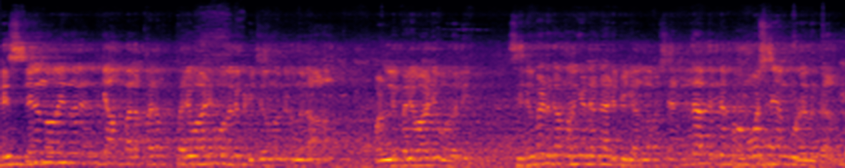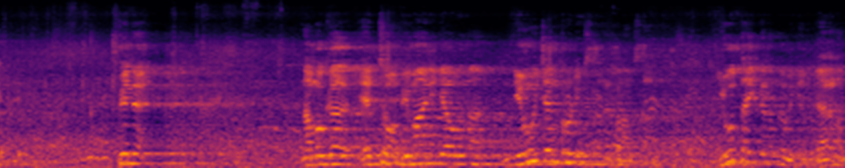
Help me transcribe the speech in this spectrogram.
ലിസ്റ്റിൻ എന്ന് പറയുന്നത് എനിക്ക് അമ്പലപ്പര പരിപാടി മുതൽ പിടിച്ചു തന്നിരുന്ന ഒരാളാണ്. പള്ളി പരിപാടി മുതൽ സിനിമ എടുക്കാൻ തുടങ്ങിയിട്ട് എന്നെ അടുപ്പിക്കാറില്ല. പക്ഷെ എല്ലാത്തിന്റെ പ്രൊമോഷൻ ഞാൻ കൂടെ നിൽക്കാറുണ്ട് പിന്നെ നമുക്ക് ഏറ്റവും അഭിമാനിക്കാവുന്ന ന്യൂജൻ പ്രൊഡ്യൂസറാണ് കാണാൻ സാധിക്കും യൂത്ത് ഐക്കൺ എന്ന് വിളിക്കാം. കാരണം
